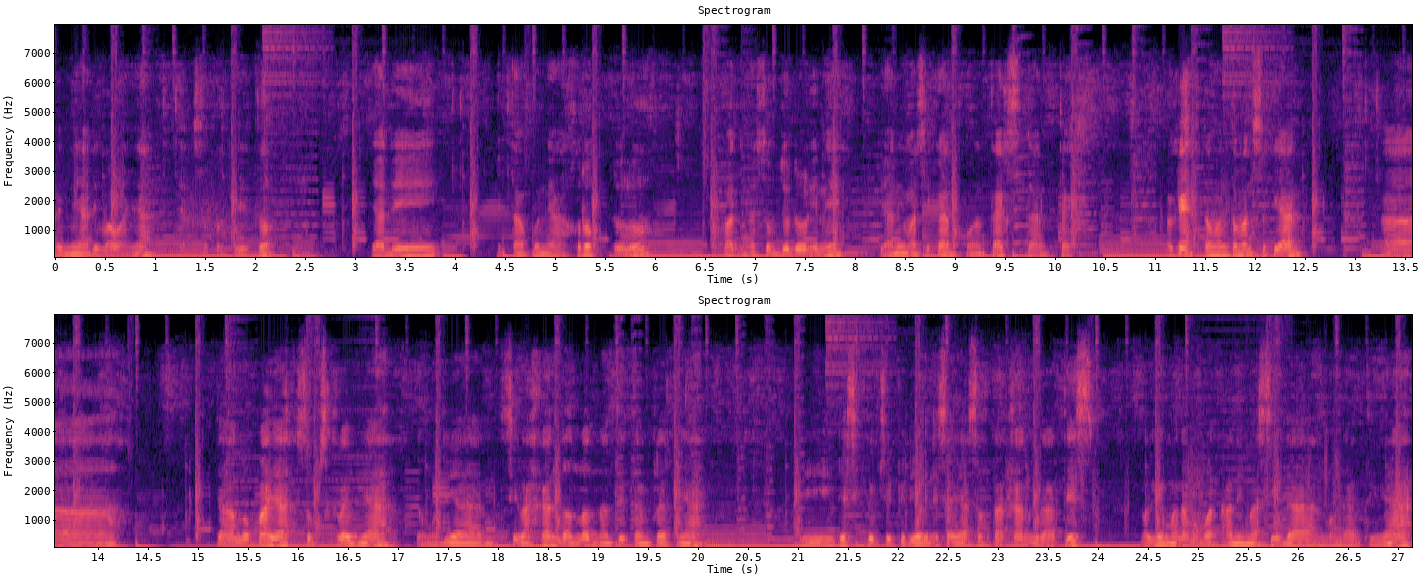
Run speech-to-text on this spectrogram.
linia di bawahnya ya seperti itu. Jadi kita punya huruf dulu. Apa subjudul ini dianimasikan konteks dan teks. Oke teman-teman sekian. Uh, jangan lupa ya subscribe nya kemudian silahkan download nanti template-nya. Di deskripsi video ini saya sertakan gratis bagaimana membuat animasi dan menggantinya.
